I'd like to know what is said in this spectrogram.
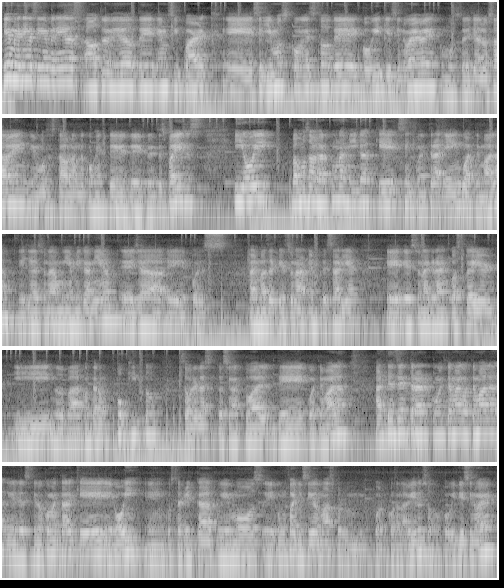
Bienvenidos y bienvenidas a otro video de MC Park. Eh, seguimos con esto de COVID-19. Como ustedes ya lo saben, hemos estado hablando con gente de diferentes países. Y hoy vamos a hablar con una amiga que se encuentra en Guatemala. Ella es una muy amiga mía. Ella, eh, pues, además de que es una empresaria, eh, es una gran cosplayer y nos va a contar un poquito sobre la situación actual de Guatemala. Antes de entrar con el tema de Guatemala, eh, les quiero comentar que eh, hoy en Costa Rica tuvimos eh, un fallecido más por, por coronavirus o COVID-19.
